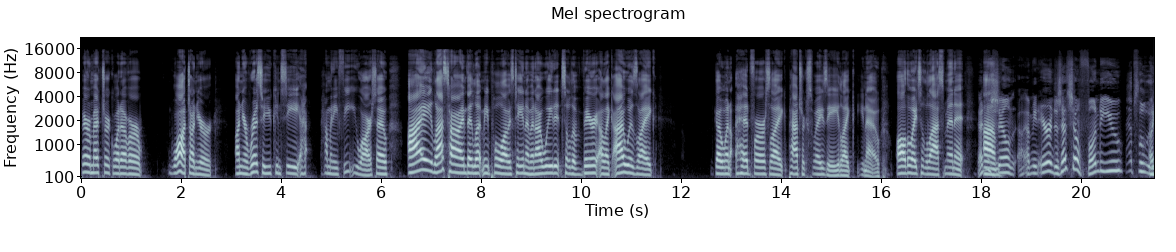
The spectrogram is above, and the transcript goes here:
barometric whatever watch on your on your wrist so you can see h- how many feet you are. So I last time they let me pull, I was tandem and I waited till the very like I was like going head first like Patrick Swayze, like you know, all the way to the last minute. That just Um, sound. I mean, Aaron, does that sound fun to you? Absolutely Like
